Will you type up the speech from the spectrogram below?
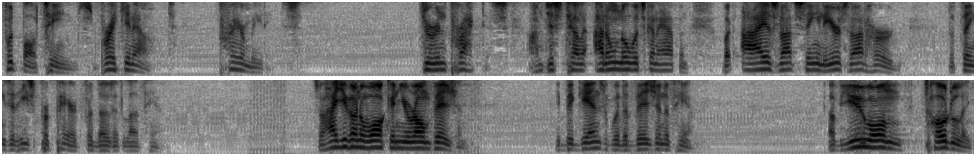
Football teams breaking out, prayer meetings, during practice. I'm just telling, I don't know what's going to happen. But eye is not seen, ears not heard the things that He's prepared for those that love Him. So, how are you going to walk in your own vision? It begins with a vision of Him, of you on totally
